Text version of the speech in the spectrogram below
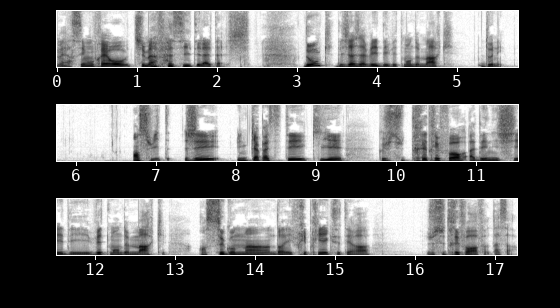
Merci mon frérot, tu m'as facilité la tâche. Donc déjà j'avais des vêtements de marque donnés. Ensuite j'ai une capacité qui est que je suis très très fort à dénicher des vêtements de marque en seconde main, dans les friperies, etc. Je suis très fort à, ça.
